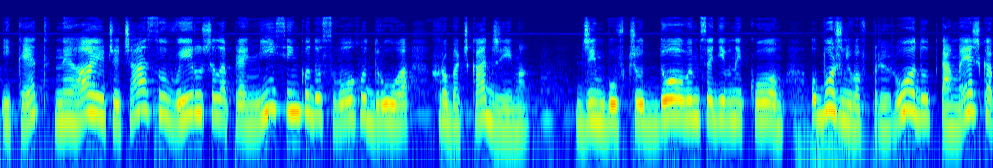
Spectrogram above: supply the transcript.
і Кет, не гаючи часу, вирушила прямісінько до свого друга, хробачка Джима. Джим був чудовим садівником, обожнював природу та мешкав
